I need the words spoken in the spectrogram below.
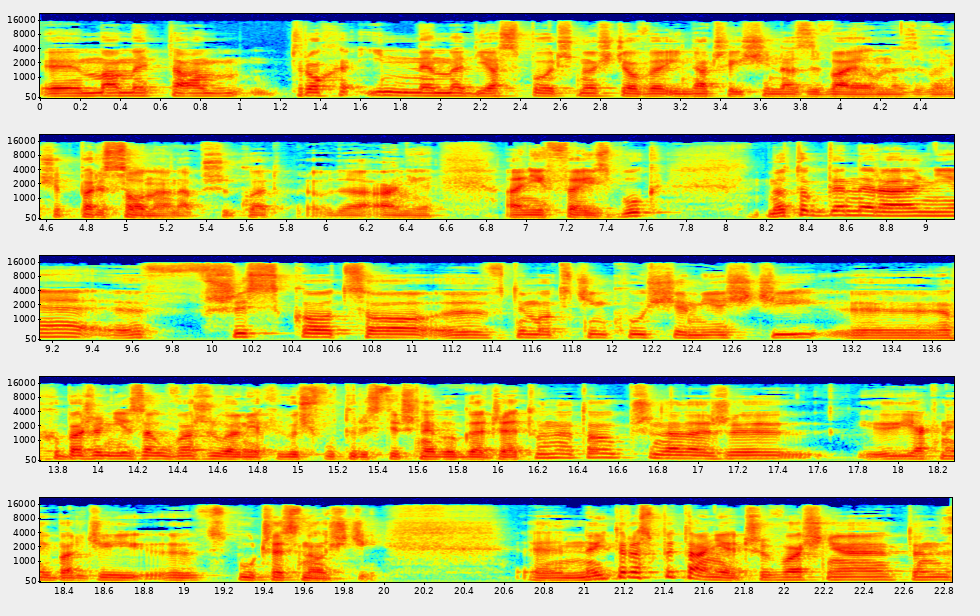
e, mamy tam trochę inne media społecznościowe, inaczej się nazywają, nazywają się Persona na przykład, prawda, a nie, a nie Facebook no to generalnie e, wszystko, co e, w tym odcinku się mieści, e, no chyba, że nie zauważyłem jakiegoś futurystycznego gadżetu, no to przynależy jak najbardziej współczesności. No i teraz pytanie, czy właśnie ten,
